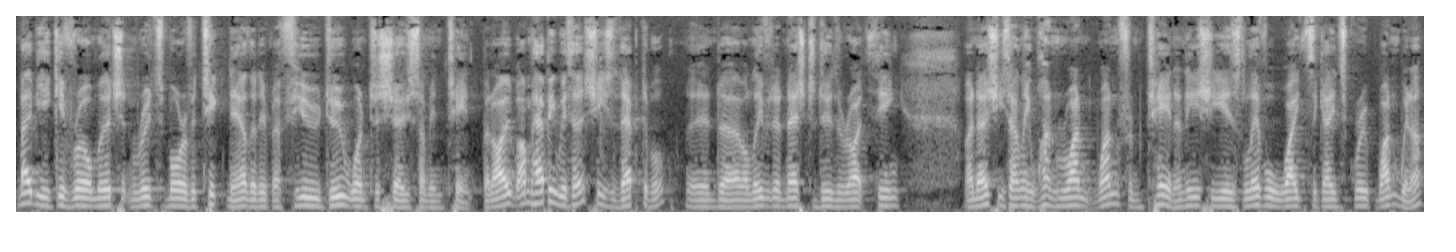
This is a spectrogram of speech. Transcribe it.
maybe you give Royal Merchant and Roots more of a tick now that if a few do want to show some intent. But I, am happy with her. She's adaptable, and uh, I'll leave it to Nash to do the right thing. I know she's only won one, one from ten, and here she is level weights against Group One winner.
